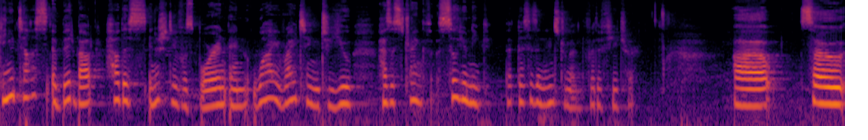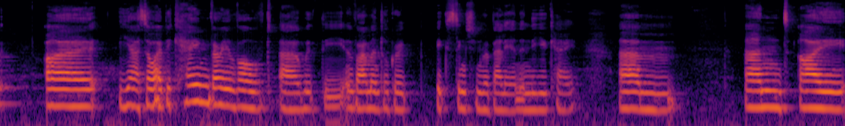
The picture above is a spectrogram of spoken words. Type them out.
Can you tell us a bit about how this initiative was born and why writing to you has a strength so unique that this is an instrument for the future? Uh, so I yeah, so I became very involved uh, with the environmental group Extinction Rebellion in the UK, um, and I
